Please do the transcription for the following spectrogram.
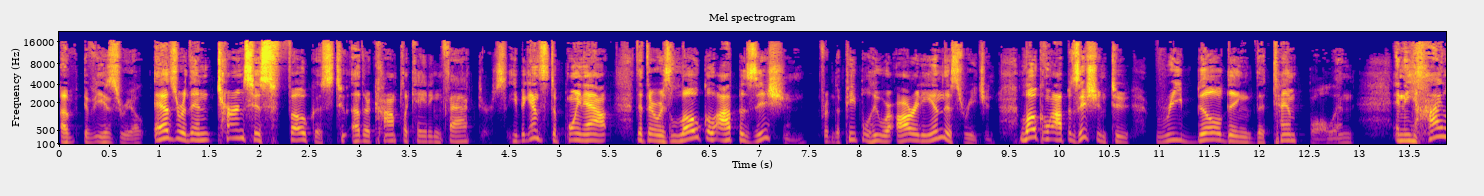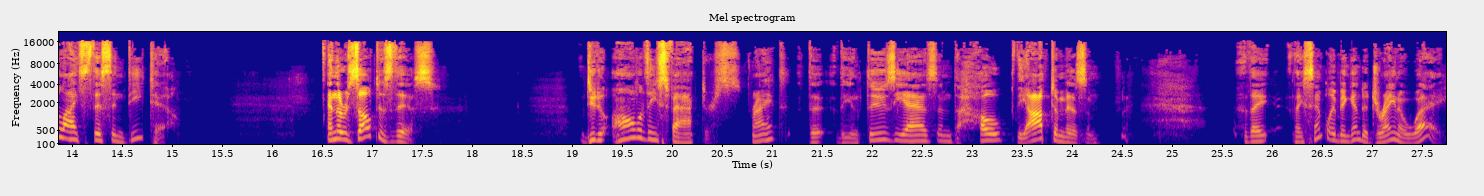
of, of, Israel, Ezra then turns his focus to other complicating factors. He begins to point out that there was local opposition from the people who were already in this region, local opposition to rebuilding the temple. And, and he highlights this in detail. And the result is this due to all of these factors, right? The, the enthusiasm, the hope, the optimism, they, they simply begin to drain away.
